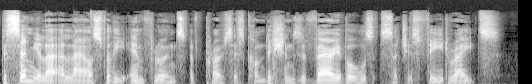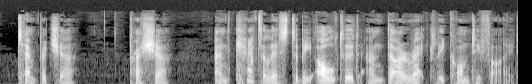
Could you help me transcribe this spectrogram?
The Simular allows for the influence of process conditions of variables such as feed rates, temperature, pressure, and catalyst to be altered and directly quantified.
